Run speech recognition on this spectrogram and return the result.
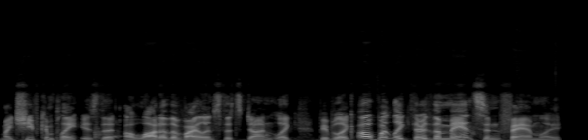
my chief complaint is that a lot of the violence that's done like people are like oh but like they're the manson family.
